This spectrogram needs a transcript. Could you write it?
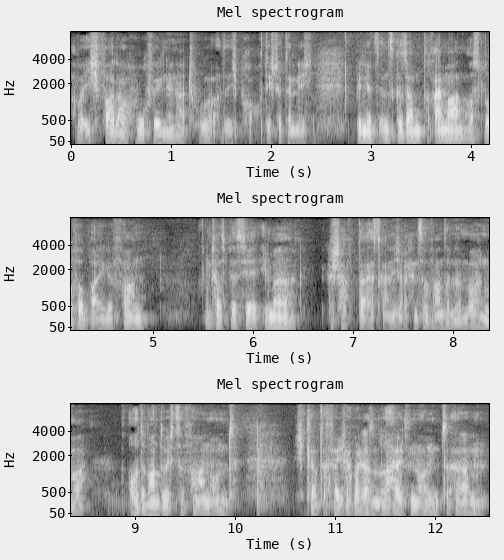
aber ich fahre da hoch wegen der Natur. Also ich brauche die Städte nicht. Ich bin jetzt insgesamt dreimal an Oslo vorbeigefahren und habe es bisher immer geschafft, da erst gar nicht reinzufahren, sondern immer nur Autobahn durchzufahren. Und ich glaube, das werde ich auch weiter unterhalten. Und ähm,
